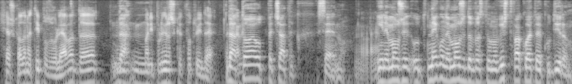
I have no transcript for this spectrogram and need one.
Хешкода не ти позволява да, Да. манипулираш каквото и да е. Да, той е отпечатък, все едно. Добре. И не може, от него не може да възстановиш това, което е кодирано.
